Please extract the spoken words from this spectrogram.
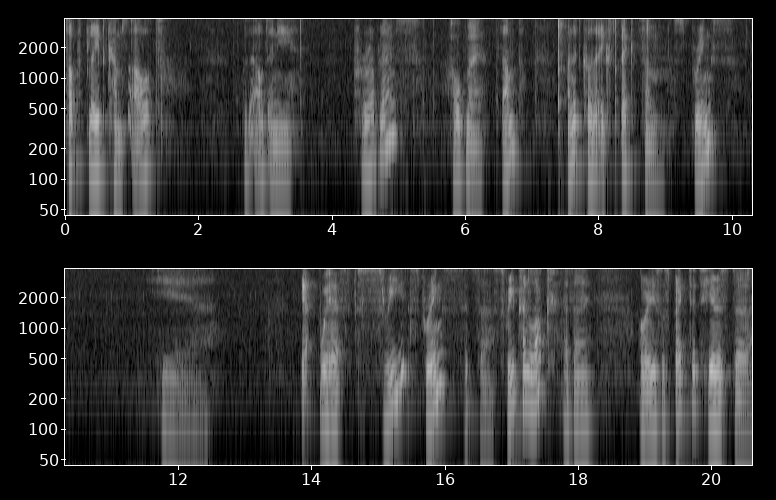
top plate comes out without any problems. Hold my thumb on it because I expect some springs. Yeah. Yeah, we have three springs. It's a three pin lock as I already suspected. Here is the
